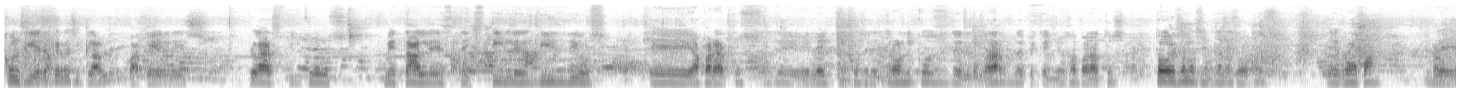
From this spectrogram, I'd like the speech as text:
considere que es reciclable, papeles, plásticos, metales, textiles, vidrios, eh, aparatos de eléctricos, electrónicos del hogar, de pequeños aparatos, todo eso nos sirve a nosotros, eh, ropa, eh,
